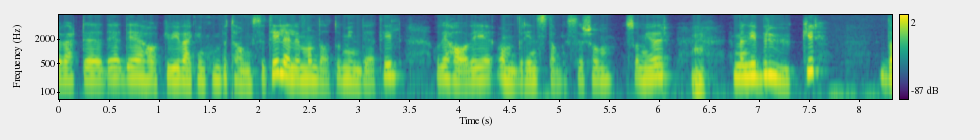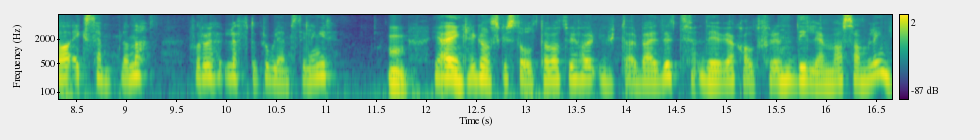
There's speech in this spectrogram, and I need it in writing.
vært, eh, det, det, har ikke vi verken kompetanse til eller mandat og myndighet til. Og det har vi andre instanser som, som gjør. Mm. Men vi bruker da eksemplene for å løfte problemstillinger. Mm. Jeg er egentlig ganske stolt av at vi har utarbeidet det vi har kalt for en dilemmasamling.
